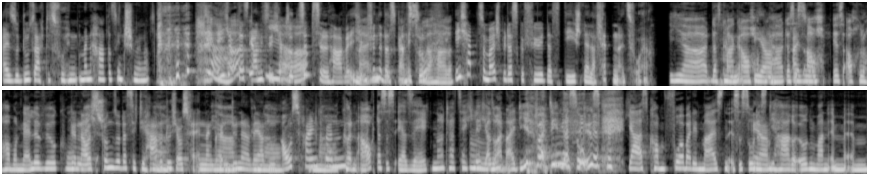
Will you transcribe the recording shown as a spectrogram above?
Also du sagtest vorhin, meine Haare sehen schön aus. ich habe das gar nicht so. Ich habe ja. so Zipselhaare. Ich Nein, empfinde das gar nicht so. Ich habe zum Beispiel das Gefühl, dass die schneller fetten als vorher. Ja, das kann, mag auch, ja, ja das also, ist auch, ist auch eine hormonelle Wirkung. Genau, es ist schon so, dass sich die Haare ja. durchaus verändern können, ja, dünner genau, werden, ausfallen genau. können. Können auch, das ist eher seltener tatsächlich. Mhm. Also an all die, bei denen das so ist. ja, es kommt vor, bei den meisten ist es so, dass die Haare irgendwann im, im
